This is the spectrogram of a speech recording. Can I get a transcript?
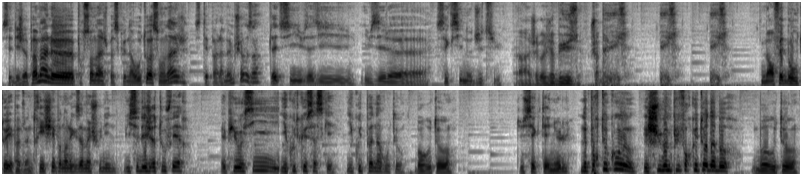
C'est déjà pas mal euh, pour son âge, parce que Naruto, à son âge, c'était pas la même chose. Hein. Peut-être s'il faisait, il, il faisait le euh, sexy no jutsu. Ah, j'abuse, j'abuse, j'abuse, j'abuse. Mais en fait, Boruto, il a pas besoin de tricher pendant l'examen Chunin. Il sait déjà tout faire. Et puis aussi, il écoute que Sasuke. Il écoute pas Naruto. Boruto, tu sais que t'es nul. N'importe quoi Et je suis même plus fort que toi d'abord Boruto,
